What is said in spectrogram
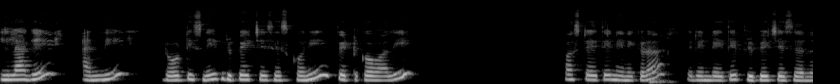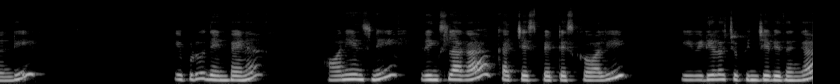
ఇలాగే అన్ని రోటీస్ని ప్రిపేర్ చేసేసుకొని పెట్టుకోవాలి. ఫస్ట్ అయితే నేను ఇక్కడ రెండైతే ప్రిపేర్ చేశానండి. ఇప్పుడు దీనిపైన ఆనియన్స్ని రింగ్స్ లాగా కట్ చేసి పెట్టేసుకోవాలి. ఈ వీడియోలో చూపించే విధంగా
